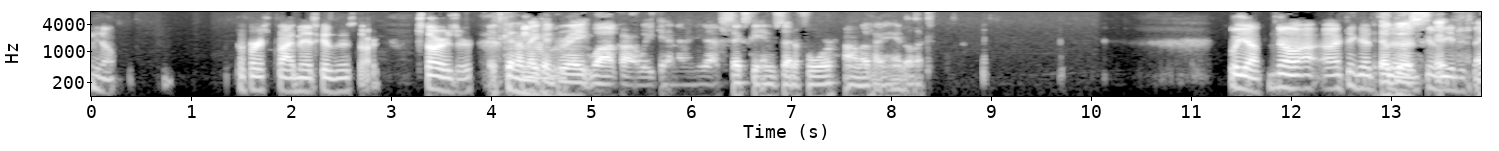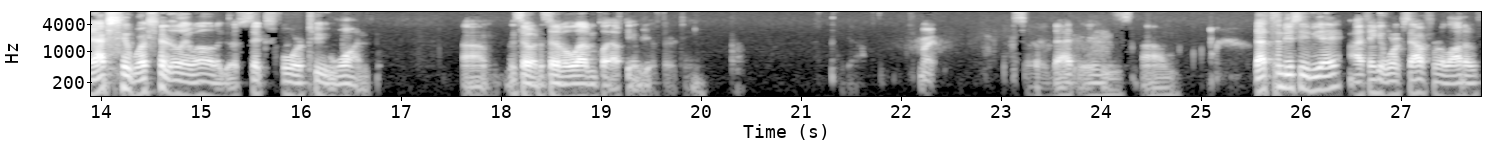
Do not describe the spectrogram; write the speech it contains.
you know, the first five minutes because of the start. Stars are. It's gonna make a great wild card weekend. I mean, you have six games instead of four. I don't know if I handle it. Well, yeah, no, I, I think that's uh, go, it's going to be interesting. It actually works out really well to go six, four, two, one. Um, so instead of eleven playoff games, you have thirteen. Yeah. Right. So that is um, that's the new CBA. I think it works out for a lot of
